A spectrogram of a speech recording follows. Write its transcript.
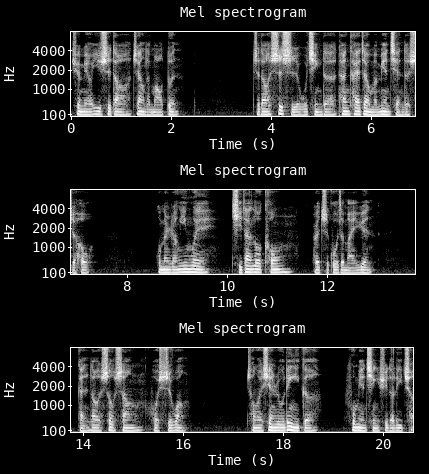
却没有意识到这样的矛盾，直到事实无情的摊开在我们面前的时候，我们仍因为。期待落空，而只顾着埋怨，感到受伤或失望，从而陷入另一个负面情绪的历程。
